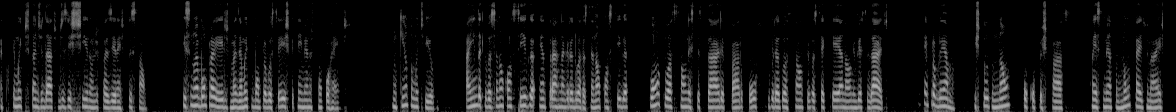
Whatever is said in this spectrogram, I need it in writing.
é porque muitos candidatos desistiram de fazer a inscrição. Isso não é bom para eles, mas é muito bom para vocês que têm menos concorrentes. Um quinto motivo ainda que você não consiga entrar na graduação, você não consiga pontuação necessária para o curso de graduação que você quer na universidade, não tem problema. Estudo não ocupa espaço, conhecimento nunca é demais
